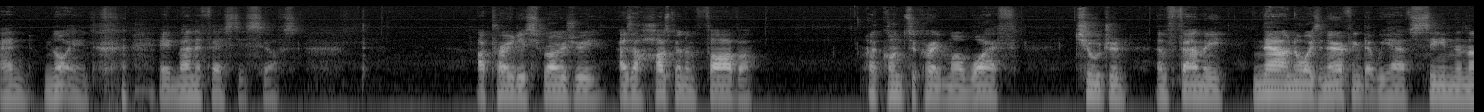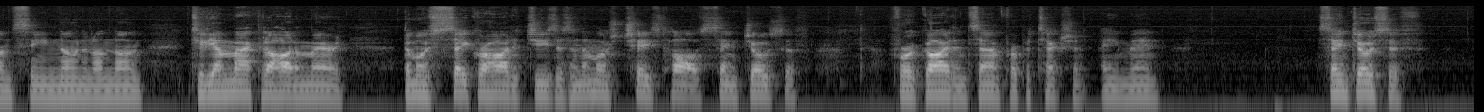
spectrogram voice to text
and not in. it manifests itself. I pray this rosary as a husband and father. I consecrate my wife, children, and family, now and always, and everything that we have seen and unseen, known and unknown, to the Immaculate Heart of Mary, the most sacred heart of Jesus, and the most chaste heart of Saint Joseph, for a guidance and for protection. Amen. Saint Joseph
